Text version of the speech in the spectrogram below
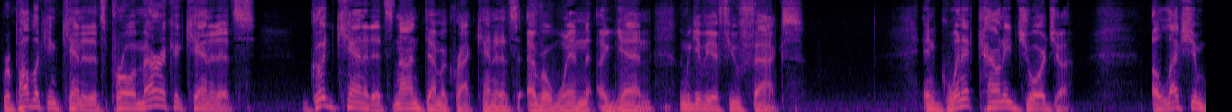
Republican candidates, pro America candidates, good candidates, non Democrat candidates ever win again. Let me give you a few facts. In Gwinnett County, Georgia, election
